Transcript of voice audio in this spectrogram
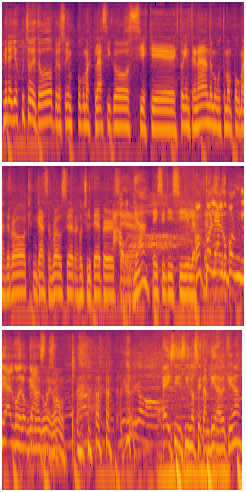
Mira, yo escucho de todo, pero soy un poco más clásico. Si es que estoy entrenando, me gusta un poco más de rock, Guns N' Roses, Red Hot Chili Peppers, wow, ¿ya? ACDC. Pon, ponle algo, ponle algo de los Guns. Algo bueno, vamos. ACDC, no sé también, a ver qué da.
